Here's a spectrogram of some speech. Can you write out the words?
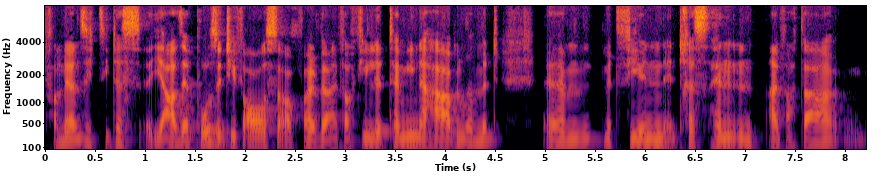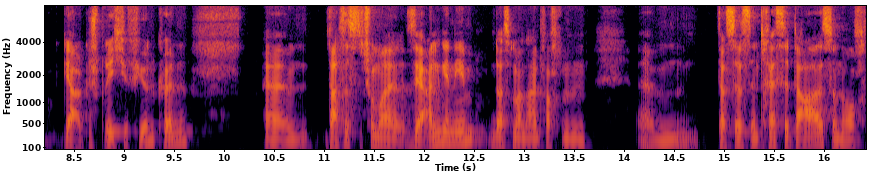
von deren Sicht sieht das Jahr sehr positiv aus, auch weil wir einfach viele Termine haben und mit, ähm, mit vielen Interessenten einfach da ja, Gespräche führen können. Ähm, das ist schon mal sehr angenehm, dass man einfach ein, ähm, dass das Interesse da ist und auch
